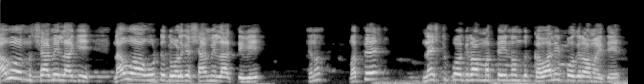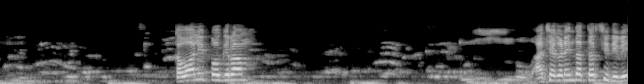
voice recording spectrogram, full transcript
ನಾವು ಒಂದು ಶಾಮೀಲಾಗಿ, ನಾವು ಆ ಊಟದ ಒಳಗೆ ಶಾಮೀಲಾಗ್ತೀವಿ. ಏನೋ? ಮತ್ತೆ ನೆಕ್ಸ್ಟ್ ಪ್ರೋಗ್ರಾಮ್ ಮತ್ತೆ ಇನ್ನೊಂದು ಕವಾಲಿ ಪ್ರೋಗ್ರಾಮ್ ಐತಿ. ಕವಾಲಿ ಪ್ರೋಗ್ರಾಮ್ ಆಚೆಗಳಿಂದ ತರಿಸಿದ್ದೀವಿ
